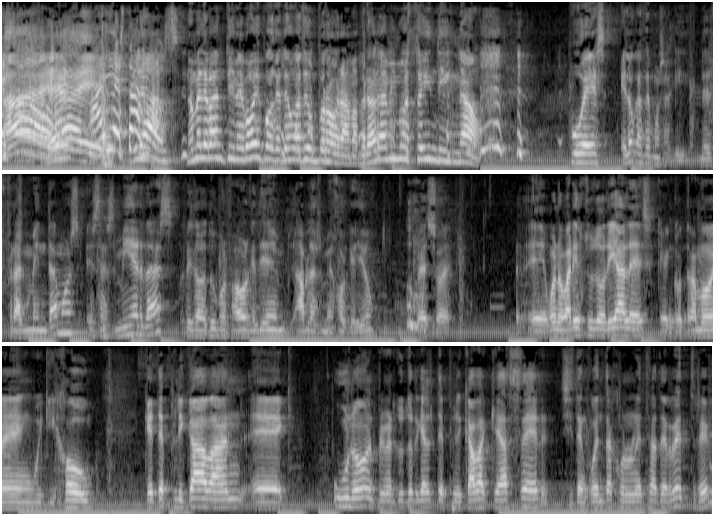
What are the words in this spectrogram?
eso. Ay, ay. Ahí Mira, estamos. no me levanto y me voy porque tengo que hacer un programa, pero ahora mismo estoy indignado. Pues es lo que hacemos aquí. Desfragmentamos esas mierdas. Explícalo tú, por favor, que tienen, hablas mejor que yo. Eso es. Eh, bueno, varios tutoriales que encontramos en WikiHow que te explicaban. eh, uno, el primer tutorial te explicaba qué hacer si te encuentras con un extraterrestre.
